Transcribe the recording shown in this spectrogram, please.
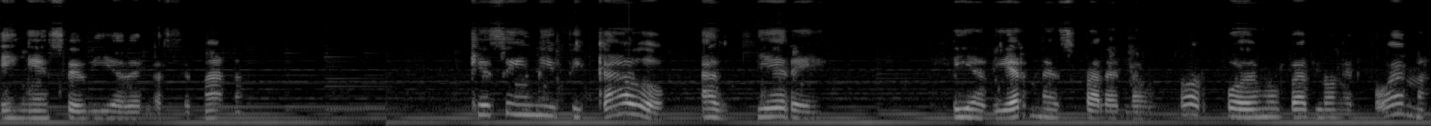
en ese día de la semana. ¿Qué significado adquiere día viernes para el autor? Podemos verlo en el poema.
